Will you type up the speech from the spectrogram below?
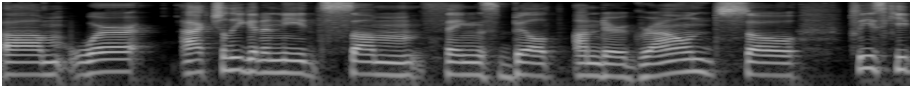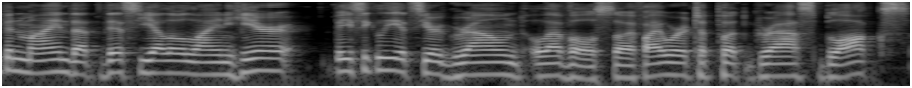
um, we're actually going to need some things built underground. So please keep in mind that this yellow line here basically it's your ground level. So if I were to put grass blocks,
